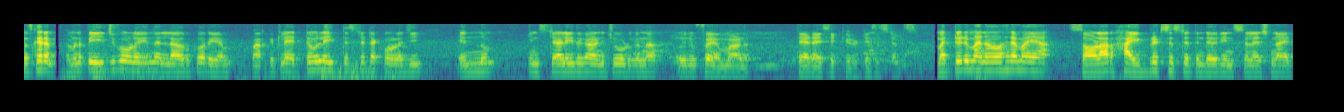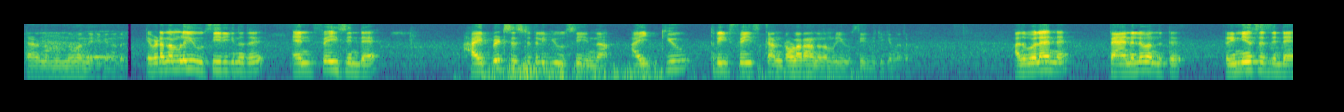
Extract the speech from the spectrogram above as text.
നമസ്കാരം. നമ്മുടെ പേജ് ഫോളോ ചെയ്യുന്ന എല്ലാവർക്കും അറിയാം. മാർക്കറ്റിലെ ഏറ്റവും ലേറ്റസ്റ്റ് ടെക്നോളജി എന്നും ഇൻസ്റ്റാൾ ചെയ്ത് കാണിച്ചു കൊടുക്കുന്ന ഒരു ഫേമാണ് തേർഡ് ഐ സെക്യൂരിറ്റി സിസ്റ്റംസ് മറ്റൊരു മനോഹരമായ സോളാർ ഹൈബ്രിഡ് സിസ്റ്റത്തിന്റെ ഒരു ഇൻസ്റ്റലേഷൻ ആയിട്ടാണ് നമ്മൾ ഇന്ന് വന്നിരിക്കുന്നത്. ഇവിടെ നമ്മൾ യൂസ് ചെയ്തിരിക്കുന്നത് എൻഫേസിന്റെ ഹൈബ്രിഡ് സിസ്റ്റത്തിലേക്ക് യൂസ് ചെയ്യുന്ന ഐ ക്യു ത്രീ ഫേസ് കൺട്രോളറാണ് നമ്മൾ യൂസ് ചെയ്തിരിക്കുന്നത്. അതുപോലെ തന്നെ പാനൽ വന്നിട്ട് റിന്യൂസസിന്റെ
